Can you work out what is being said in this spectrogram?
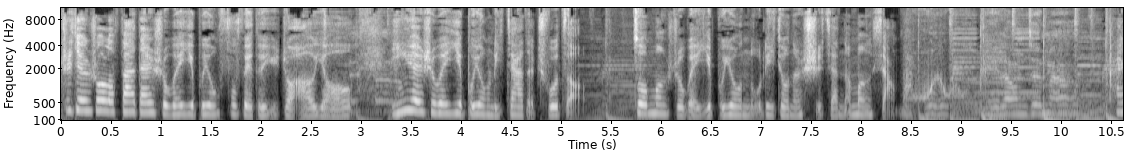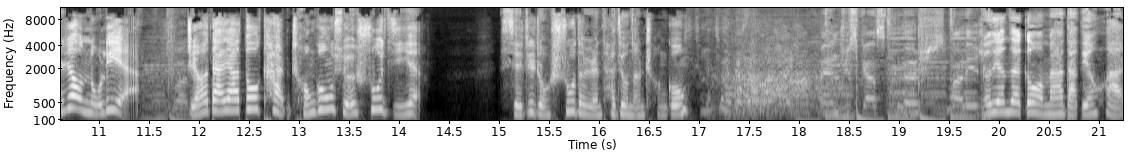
之前说了，发呆是唯一不用付费的宇宙遨游，音乐是唯一不用离家的出走，做梦是唯一不用努力就能实现的梦想吧。还是要努力，只要大家都看成功学书籍，写这种书的人他就能成功。有天在跟我妈打电话，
